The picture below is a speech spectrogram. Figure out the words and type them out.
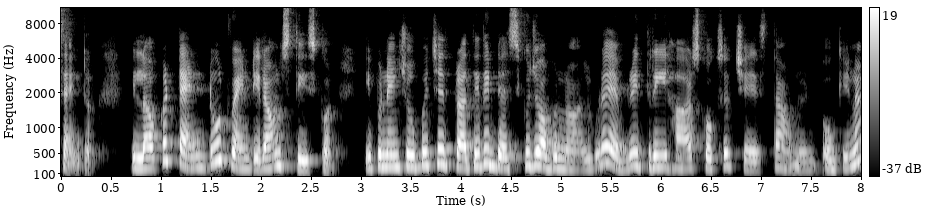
center ఇలా ఒక టెన్ టు ట్వంటీ రౌండ్స్ తీసుకోండి. ఇప్పుడు నేను చూపించేది ప్రతిదీ డెస్క్ జాబ్ ఉన్న వాళ్ళు కూడా ఎవ్రీ త్రీ హార్స్కి ఒకసారి చేస్తూ ఉండండి. ఓకేనా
